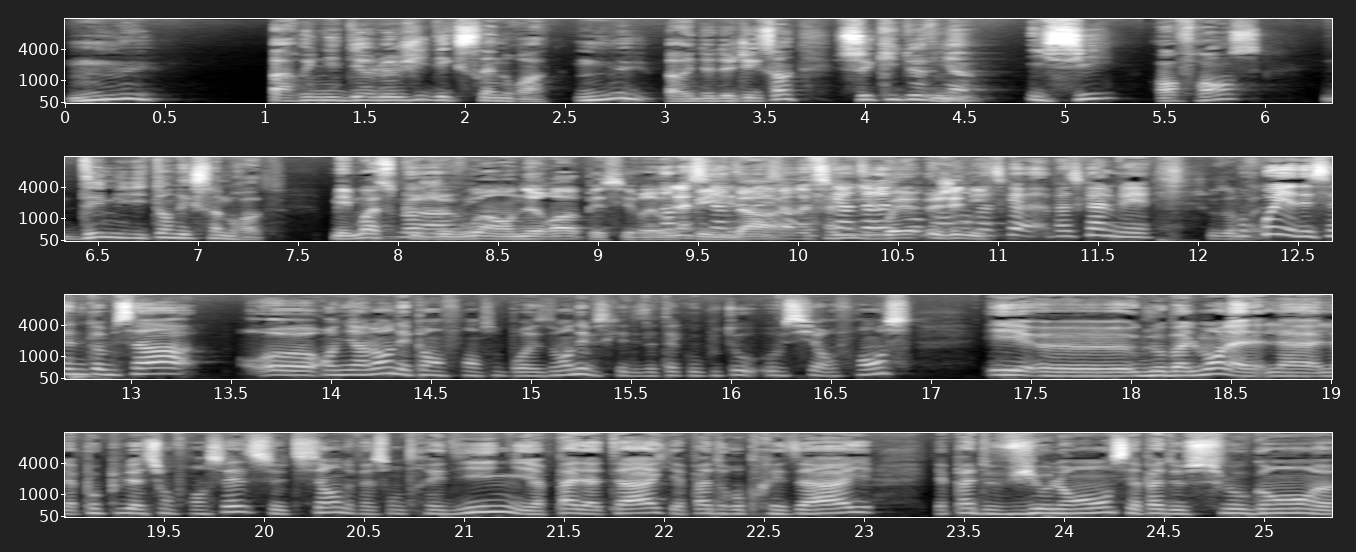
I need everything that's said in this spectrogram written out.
mus par une idéologie d'extrême droite, mus par une idéologie d'extrême droite, ce qui devient mmh. ici, en France, des militants d'extrême droite. Mais moi, ce que bah, je vois en Europe, et c'est vrai aux Pays-Bas. Pascal, mais pourquoi il y a des scènes comme ça euh, en Irlande et pas en France, on pourrait se demander, parce qu'il y a des attaques au couteau aussi en France. Et euh, globalement, la, la, la, population française se tient de façon très digne. Il n'y a pas d'attaque, il n'y a pas de représailles, il n'y a pas de violence, il n'y a pas de slogan euh,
